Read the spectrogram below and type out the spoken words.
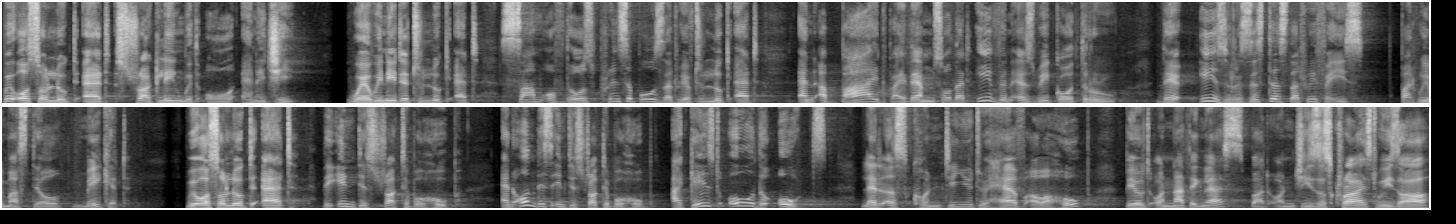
We also looked at struggling with all energy, where we needed to look at some of those principles that we have to look at and abide by them so that even as we go through, there is resistance that we face, but we must still make it. We also looked at the indestructible hope. And on this indestructible hope, against all the odds, let us continue to have our hope built on nothing less but on Jesus Christ, who is our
